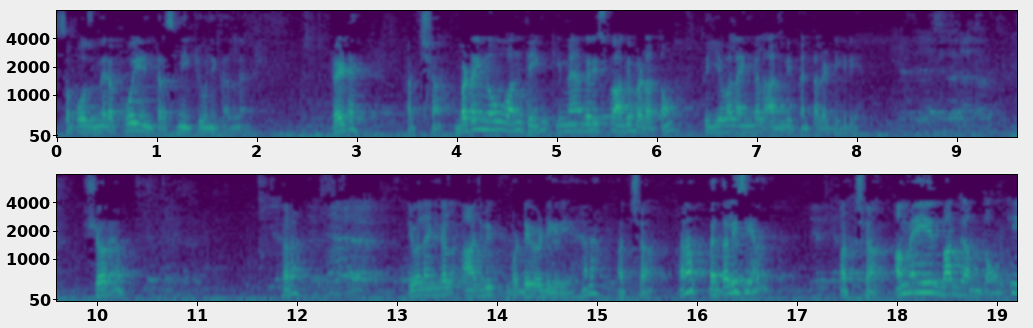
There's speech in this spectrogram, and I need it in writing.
सपोज़ मेरा कोई इंटरेस्ट नहीं क्यों निकालने में। राइट है? अच्छा but I know one thing कि मैं अगर इसको आगे बढ़ाता हूँ तो ये वाला एंगल आज भी पैंतालीस डिग्री है। श्योर है? आप है ना? ये वाला एंगल आज भी फोर्टी फाइव डिग्री है ना? अच्छा है ना? पैंतालीस ही है ना? अच्छा अब मैं ये बात जानता हूँ कि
